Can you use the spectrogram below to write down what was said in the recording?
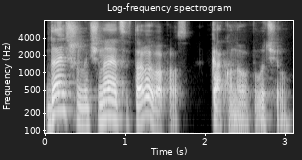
Дальше начинается второй вопрос. Как он его получил?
